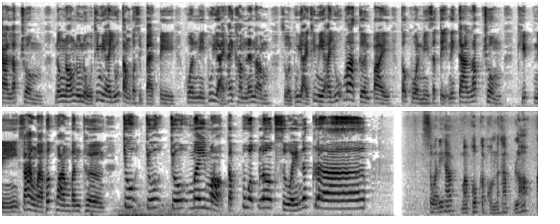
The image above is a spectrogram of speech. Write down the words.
การรับชม น้องๆ หนูๆ ที่มีอายุต่ำกว่า 18 ปี ควรมีผู้ใหญ่ให้คำแนะนำ ส่วนผู้ใหญ่ที่มีอายุมากเกินไป ก็ควรมีสติในการรับชม คลิปนี้สร้างมาเพื่อความบันเทิง จุจุจุไม่เหมาะกับพวกโลกสวยนะครับ สวัสดีครับมาพบกับผมนะครับเลาะไป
